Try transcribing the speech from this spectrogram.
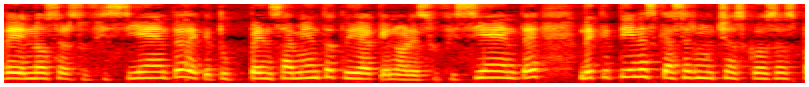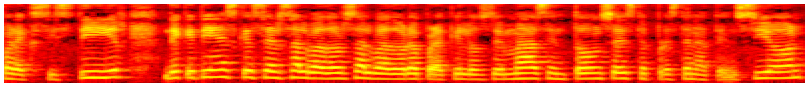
de no ser suficiente, de que tu pensamiento te diga que no eres suficiente, de que tienes que hacer muchas cosas para existir, de que tienes que ser salvador, salvadora para que los demás entonces te presten atención,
